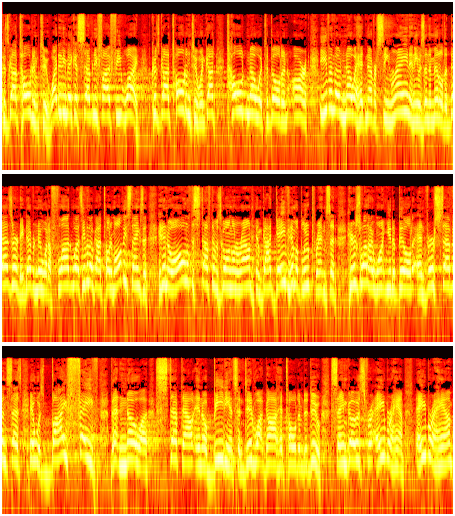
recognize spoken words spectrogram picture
Because God told him to. Why did he make it 75 feet wide? Because God told him to. When God told Noah to build an ark, even though Noah had never seen rain and he was in the middle of the desert and he never knew what a flood was, even though God told him all these things and he didn't know all of the stuff that was going on around him, God gave him a blueprint and said, Here's what I want you to build. And verse 7 says, It was by faith that Noah stepped out in obedience and did what God had told him to do. Same goes for Abraham. Abraham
